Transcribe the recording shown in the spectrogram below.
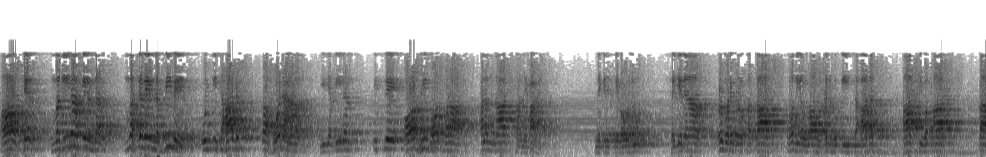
اور پھر مدینہ کے اندر مسجد نبی میں ان کی شہادت کا ہو جانا، یہ یقیناً اس سے اور بھی بہت بڑا المناک سانحہ ہے۔ لیکن اس کے باوجود سیدنا عمر بن الخطاب رضی اللہ عنہ کی شہادت آپ کی وفات کا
